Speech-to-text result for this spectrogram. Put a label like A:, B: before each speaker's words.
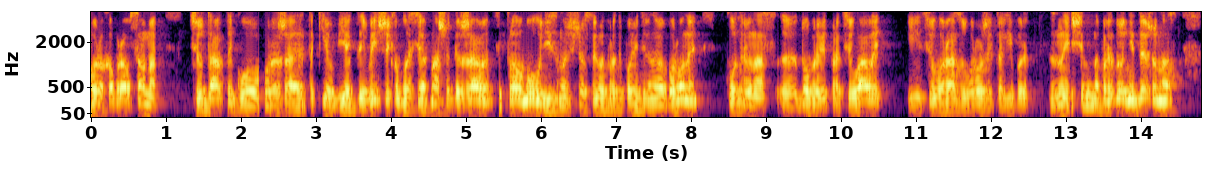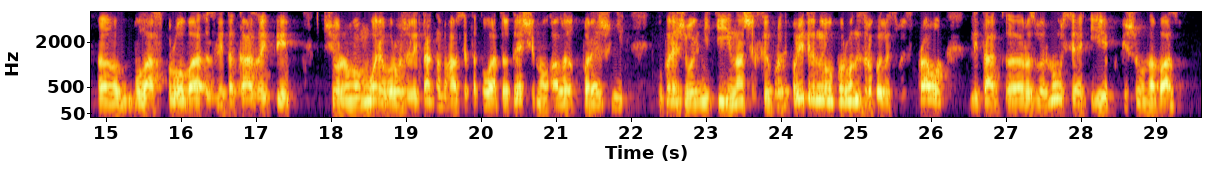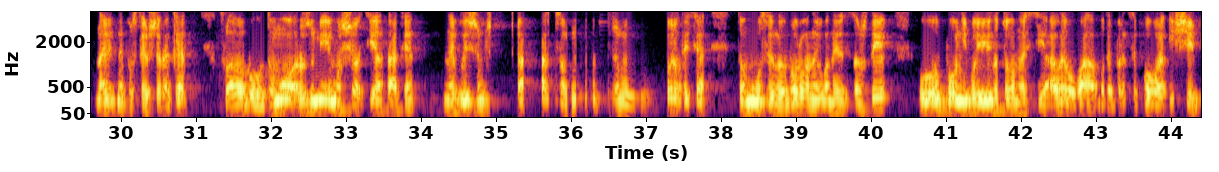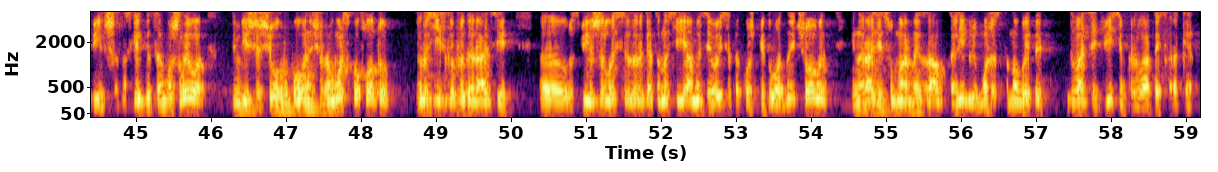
A: ворог обрав саме цю тактику, вражає такі об'єкти в інших областях нашої держави. Слава Богу, дійсно, що сили протиповітряної оборони, вкотре у нас е, добре відпрацювали, і цього разу ворожий калібр знищили. Напередодні теж у нас е, була спроба з літака зайти з Чорного моря. Ворожий літак намагався атакувати Одещину, але упереджені упереджувальні дії наших сил протиповітряної оборони зробили свою справу. Літак е, розвернувся і пішов на базу, навіть не пустивши ракет. Слава Богу. Тому розуміємо, що ці атаки найближчим часом повторюватися. Тому сили оборони вони завжди у повній бойовій готовності, але увага буде принципова і ще більше. Наскільки це можливо, тим більше, що угруповання Чорноморського флоту Російської Федерації е, збільшилося з ракетоносіями. З'явився також підводний човен, і наразі сумарний залп калібрів може становити 28 крилатих ракет.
